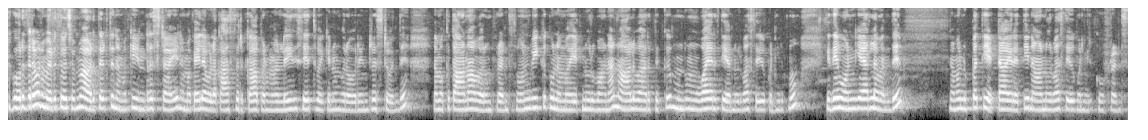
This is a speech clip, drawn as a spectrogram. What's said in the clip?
ஒரு தடவை நம்ம எடுத்து வச்சோம்னா அடுத்தடுத்து நமக்கு இன்ட்ரெஸ்ட் ஆகி நம்ம கையில் இவ்வளோ காசு இருக்கா? அப்போ நம்ம எழுதி சேர்த்து வைக்கணுங்கிற ஒரு இன்ட்ரெஸ்ட் வந்து நமக்கு தானாக வரும் ஃப்ரெண்ட்ஸ் ஒன் வீக்குக்கு நம்ம எட்நூறுபானா நாலு வாரத்துக்கு முன் மூவாயிரத்தி இரநூறுபா சேவ் பண்ணியிருப்போம் இதே ஒன் இயரில் வந்து நம்ம முப்பத்தி எட்டாயிரத்தி நானூறுரூவா சேவ் பண்ணியிருக்கோம் ஃப்ரெண்ட்ஸ்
